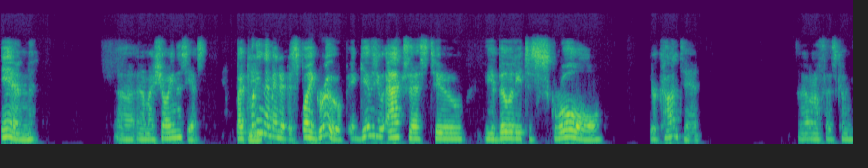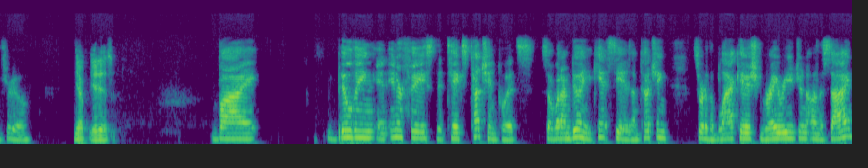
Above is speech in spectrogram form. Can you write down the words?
in, uh, and am I showing this? Yes. By putting them in a display group, it gives you access to the ability to scroll your content. And I don't know if that's coming through. Yep, it is. By building an interface that takes touch inputs. So what I'm doing, you can't see it, is I'm touching sort of the blackish gray region on the side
